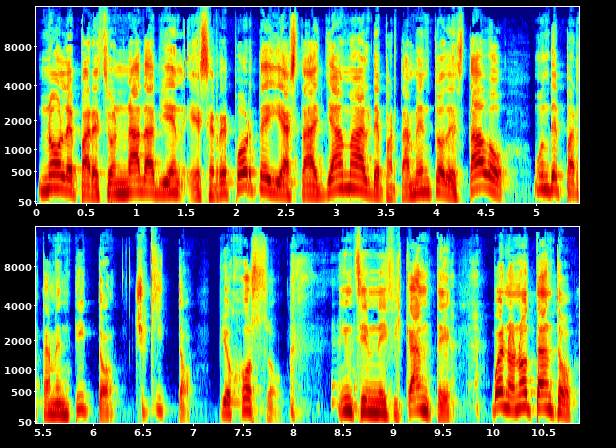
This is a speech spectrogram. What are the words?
no le pareció nada bien ese reporte y hasta llama al Departamento de Estado, un departamentito chiquito, piojoso, insignificante. Bueno, no tanto,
